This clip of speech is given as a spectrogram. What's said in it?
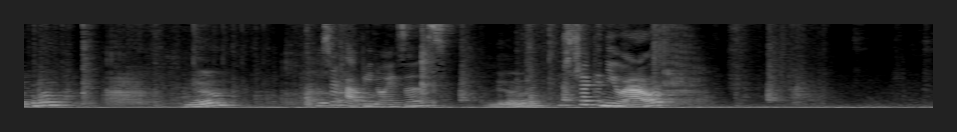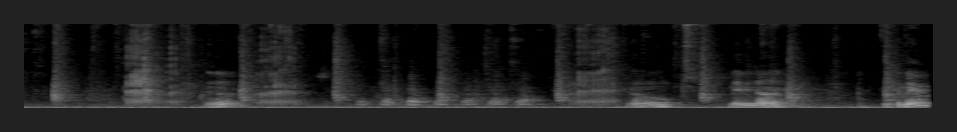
wanna come out? Yeah? Those are happy noises. Yeah? He's checking you out. Yeah? No? Maybe not? You come here?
